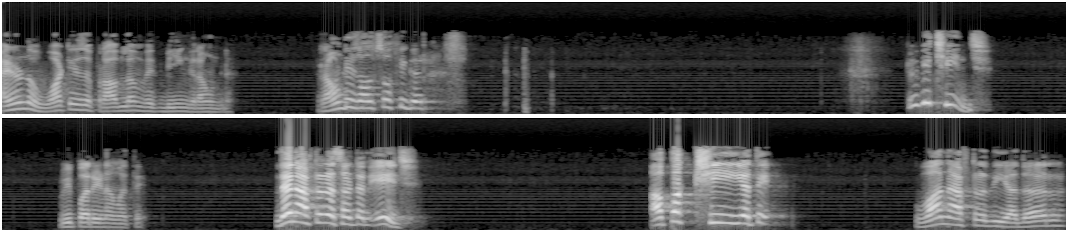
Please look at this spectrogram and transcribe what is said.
I don't know what is the problem with being round. Round is also a figure. Will be change. Viparinamate. Then after a certain age, apakshiyate. One after the other,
